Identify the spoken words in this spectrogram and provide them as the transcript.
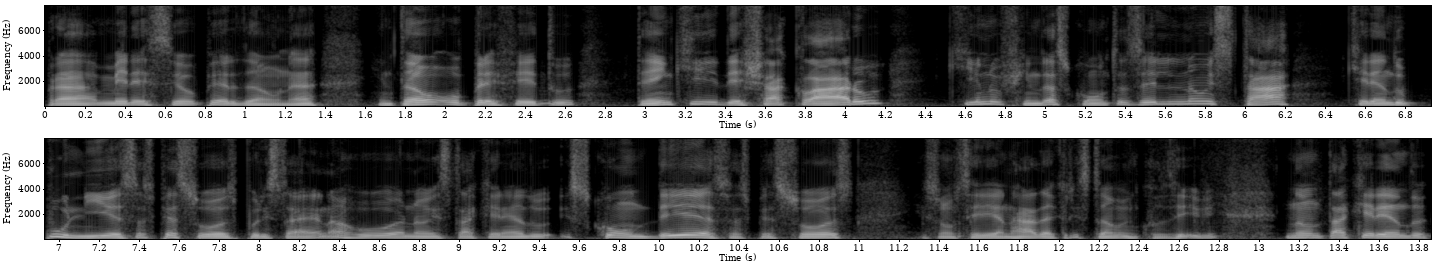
para merecer o perdão, né? Então o prefeito tem que deixar claro que no fim das contas ele não está querendo punir essas pessoas por estarem na rua, não está querendo esconder essas pessoas, isso não seria nada cristão, inclusive, não está querendo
